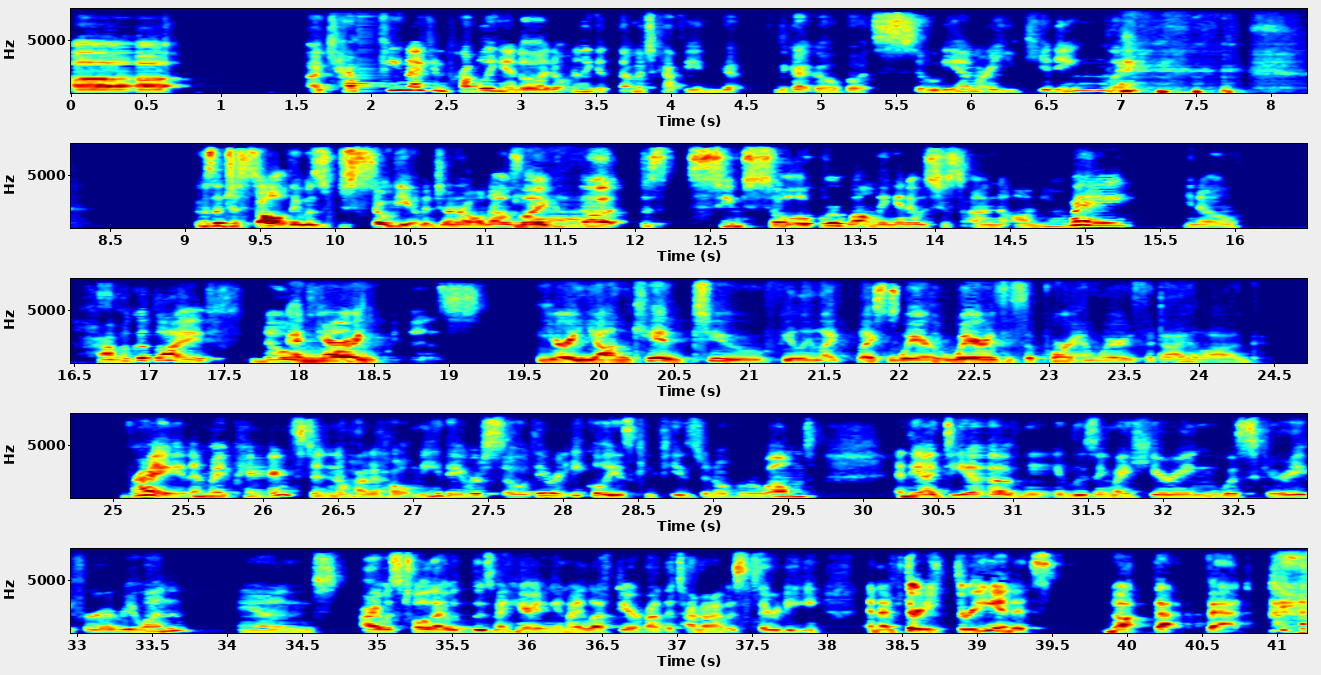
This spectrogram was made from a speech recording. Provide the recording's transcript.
uh a caffeine i can probably handle. I don't really get that much caffeine from the get-go but sodium? Are you kidding? Like it wasn't just salt it was just sodium in general. And i was yeah. like that just seemed so overwhelming. And it was just on on your way you know have a good life no and you're a, you're a young kid too feeling like like where where is the support and where is the dialogue? Right and my parents didn't know how to help me. They were so they were equally as confused and overwhelmed. And the idea of me losing my hearing was scary for everyone and I was told I would lose my hearing in my left ear by the time I was 30, and I'm 33, and it's not that bad.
